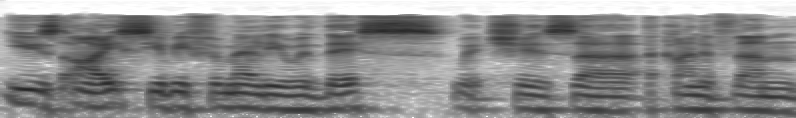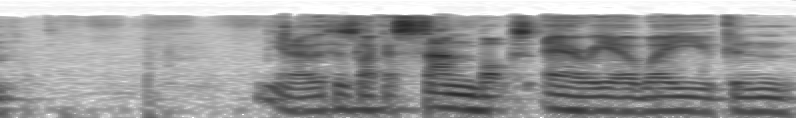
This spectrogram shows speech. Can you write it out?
used ice, you'll be familiar with this, which is uh, a kind of, um, you know, this is like a sandbox area where you can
